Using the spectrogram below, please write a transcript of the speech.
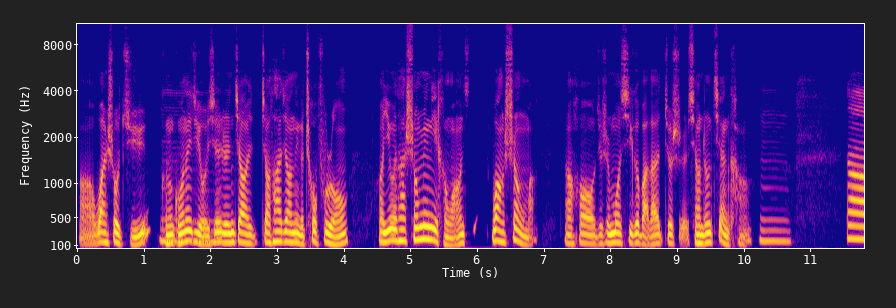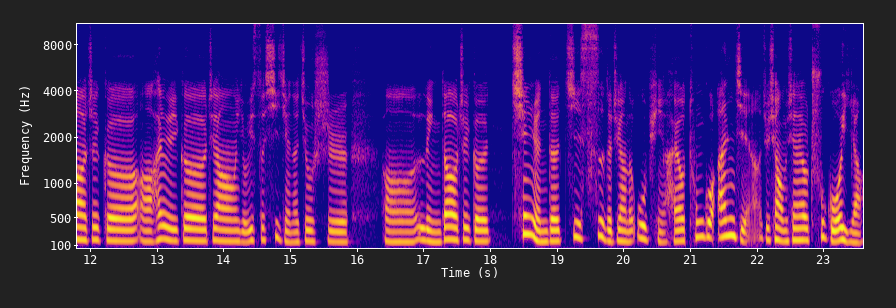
啊、万寿菊，可能国内就有一些人叫叫它叫那个臭芙蓉。啊，因为它生命力很旺旺盛嘛，然后就是墨西哥把它就是象征健康，嗯，那这个啊、还有一个这样有意思的细节呢，就是呃，领到这个亲人的祭祀的这样的物品，还要通过安检啊，就像我们现在要出国一样。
